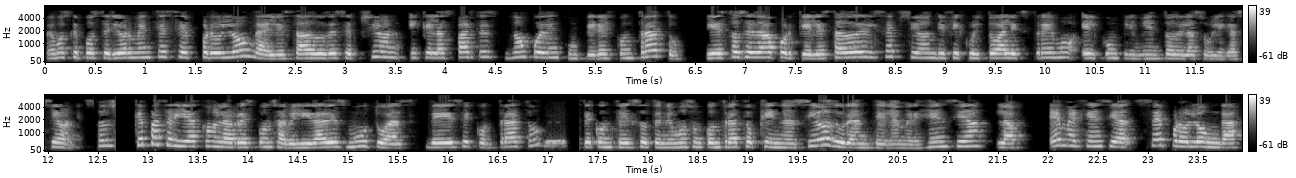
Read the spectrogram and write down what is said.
vemos que posteriormente se prolonga el estado de excepción y que las partes no pueden cumplir el contrato. Y esto se da porque el estado de excepción dificultó al extremo el cumplimiento de las obligaciones. ¿Qué pasaría con las responsabilidades mutuas de ese contrato? En este contexto tenemos un contrato que nació durante la emergencia, la emergencia se prolonga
